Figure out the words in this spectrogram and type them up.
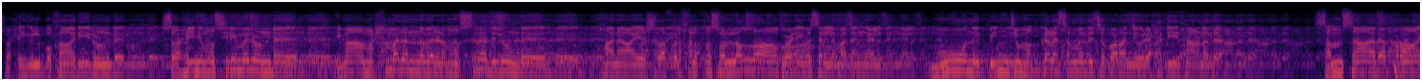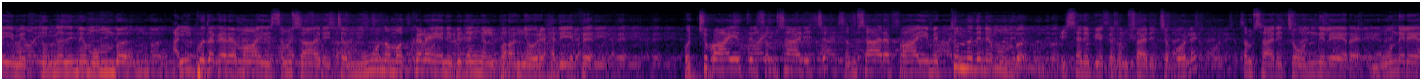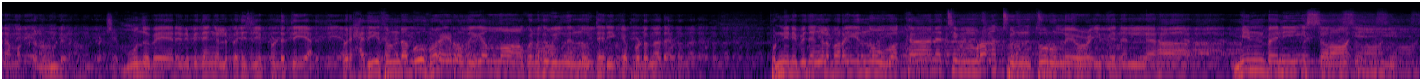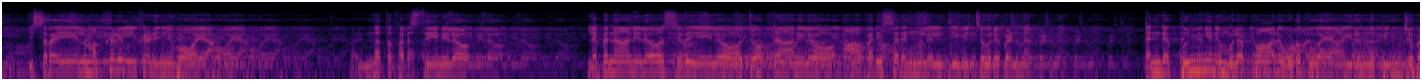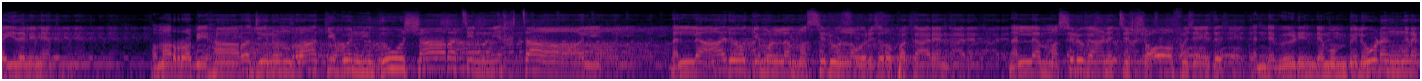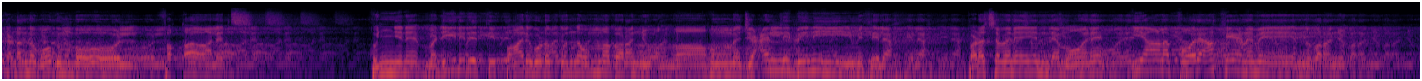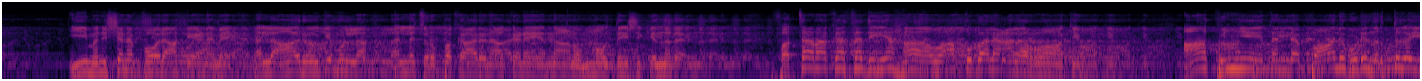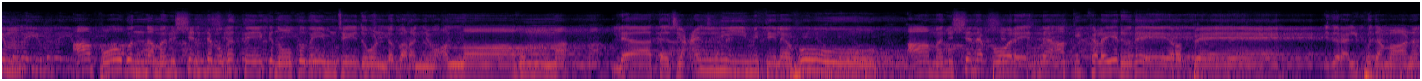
സ്വഹീഹുൽ ബുഖാരിയിലുണ്ട് സ്വഹീഹ് മുസ്ലിമിലുണ്ട് ഇമാം അഹ്മദ് എന്നവരുടെ മുസ്നദിലുണ്ട്. മഹാനായ അഷ്റഫുൽ അലൈഹി വസല്ലം തങ്ങൾ മൂന്ന് പിഞ്ചു മക്കളെ സംബന്ധിച്ച് പറഞ്ഞ ഒരു ഹദീസാണത്. സംസാരപ്രായം എത്തുന്നതിന് മുമ്പ് അത്ഭുതകരമായി സംസാരിച്ച മൂന്ന് മക്കളെ നിബിതങ്ങൾ പറഞ്ഞ ഒരു ഹദീത്ത്. കൊച്ചുപ്രായത്തിൽ സംസാരിച്ച സംസാരപ്രായം എത്തുന്നതിന് മുമ്പ് ഈശനബിയൊക്കെ സംസാരിച്ച പോലെ സംസാരിച്ച ഒന്നിലേറെ മൂന്നിലേറെ മക്കളുണ്ട്. പക്ഷെ മൂന്ന് പേര് നിബിതങ്ങൾ പരിചയപ്പെടുത്തിയ ഒരു ഹദീസുണ്ട് അബൂ ഹുറൈറ റളിയല്ലാഹു അൻഹുവിൽ നിന്ന് ഉദ്ധരിക്കപ്പെടുന്നത്. പുണ്യനിബിതങ്ങൾ പറയുന്നു വകാനത് ഇംറഅത്തുൻ തുർലിഉ ഇബ്നൻ ലഹാ മിൻ ബനി ഇസ്രായീൽ ഇസ്രായേൽ മക്കളിൽ കഴിഞ്ഞു പോയ ഇന്നത്തെ ഫലസ്തീനിലോ ലബനാനിലോ സിറിയയിലോ ജോർഡാനിലോ ആ പരിസരങ്ങളിൽ ജീവിച്ച ഒരു പെണ്ണ് തന്റെ കുഞ്ഞിന് മുലപ്പാല് കൊടുക്കുകയായിരുന്നു പിഞ്ചു പൈതലിന് فمر بها رجل راكب ذو شارة يختال നല്ല ആരോഗ്യമുള്ള മസിലുള്ള ഒരു ചെറുപ്പക്കാരൻ നല്ല മസിലു കാണിച്ച് ഷോ ഓഫ് ചെയ്ത് എന്റെ വീടിന്റെ മുമ്പിലൂടെ ഇങ്ങനെ കടന്നു പോകുമ്പോൾ കുഞ്ഞിനെ മടിയിലിരുത്തി പാൽ കൊടുക്കുന്ന ഉമ്മ പറഞ്ഞു പടച്ചവനെ എന്റെ മോനെ ഇയാളെ പോരാക്കേണമേ എന്ന് പറഞ്ഞു. ഈ മനുഷ്യനെ പോലെ ആക്കേണമേ. നല്ല ആരോഗ്യമുള്ള നല്ല ചെറുപ്പക്കാരനാക്കണേ എന്നാണ് ഉമ്മ ഉദ്ദേശിക്കുന്നത്. ആ കുഞ്ഞ് തന്റെ പാലുകൂടി നിർത്തുകയും ആ പോകുന്ന മനുഷ്യന്റെ മുഖത്തേക്ക് നോക്കുകയും ചെയ്തുകൊണ്ട് പറഞ്ഞു അള്ളാഹു ആ മനുഷ്യനെ പോലെ എന്നെ ആക്കിക്കളയരുതേ റബ്ബേ. ഇതൊരു അത്ഭുതമാണ്.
